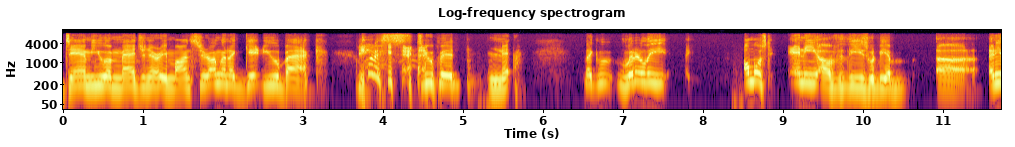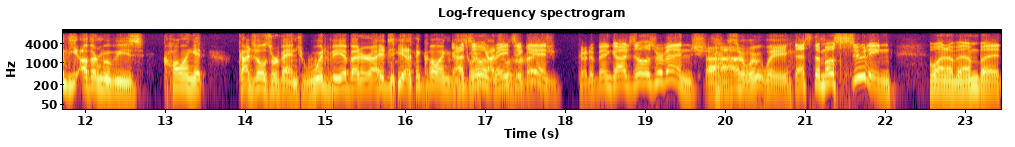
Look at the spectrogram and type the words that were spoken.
damn you, imaginary monster! I'm gonna get you back. What a stupid. Na- like literally, almost any of these would be a. Uh, any of the other movies calling it Godzilla's Revenge would be a better idea than calling this one Godzilla Godzilla's raids Revenge. again. Could have been Godzilla's Revenge. uh-huh. Absolutely. That's the most suiting one of them, but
